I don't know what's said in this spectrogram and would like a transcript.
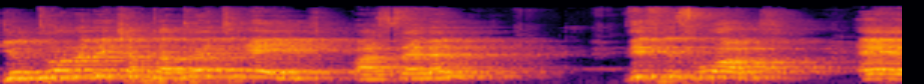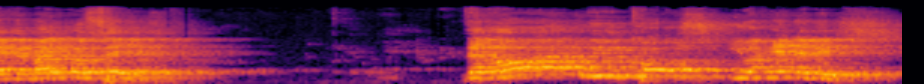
Deuteronomy chapter 28, verse 7. This is what uh, the Bible says. The Lord will cause your enemies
